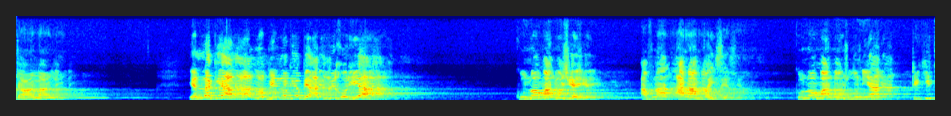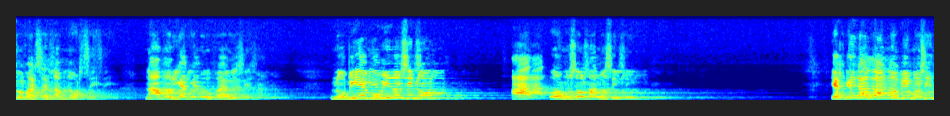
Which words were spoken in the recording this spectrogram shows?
তাআলা আলী এর লাগে আল্লাহ নবীর লগে বেয়াদবি করিয়া কোনো মানুষে আপনার আরাম পাইছে না। কোনো মানুষ দুনিয়ার ঠিকই তো পারছে না মরছে না মরিয়া কোনো উপায় হয়েছে নবীয়ে মুমিনও চিনুন আর ও মুসলমানও চিনুন একদিন আল্লাহ নবী মসজিদ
